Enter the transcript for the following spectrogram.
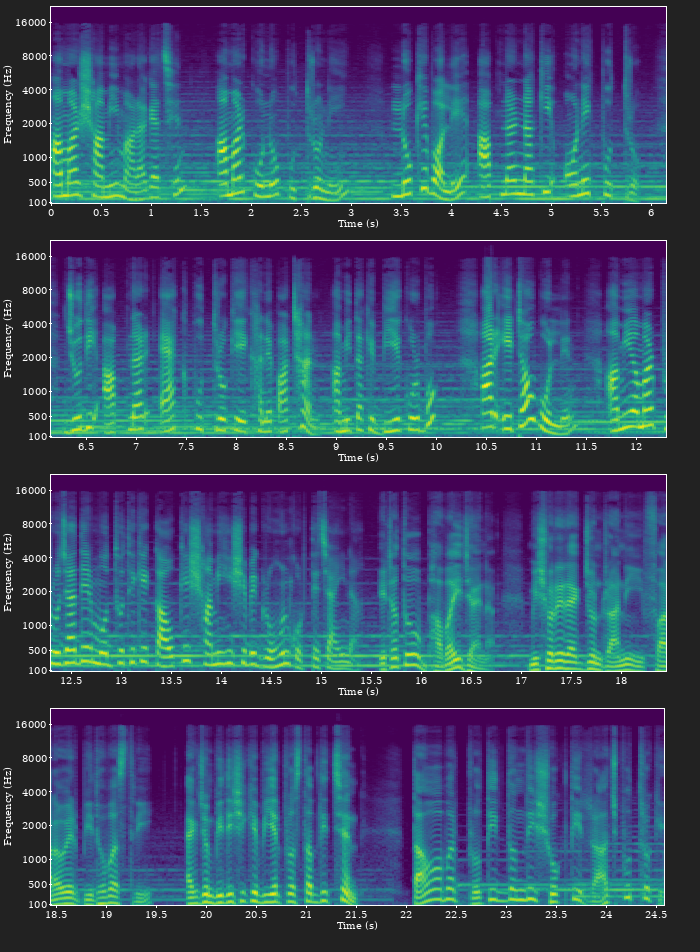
আমার স্বামী মারা গেছেন আমার কোনো পুত্র নেই। লোকে বলে আপনার নাকি অনেক পুত্র। যদি আপনার এক পুত্রকে এখানে পাঠান আমি তাকে বিয়ে করব। আর এটাও বললেন আমি আমার প্রজাদের মধ্য থেকে কাউকে স্বামী হিসেবে গ্রহণ করতে চাই না। এটা তো ভাবাই যায় না। মিশরের একজন রানী ফারাওয়ের বিধবা স্ত্রী একজন বিদেশিকে বিয়ের প্রস্তাব দিচ্ছেন? তাও আবার প্রতিদ্বন্দ্বী শক্তির রাজপুত্রকে?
